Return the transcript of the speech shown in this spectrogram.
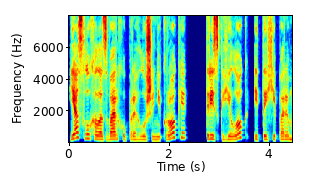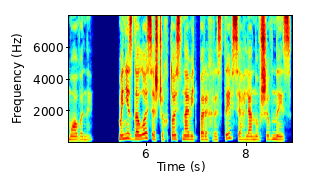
Я слухала зверху приглушені кроки, тріск гілок і тихі перемовини. Мені здалося, що хтось навіть перехрестився, глянувши вниз.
